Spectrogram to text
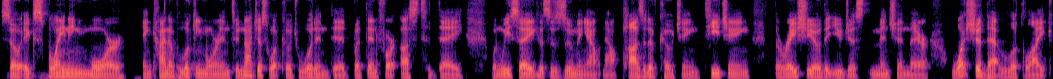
so explaining more and kind of looking more into not just what coach wooden did but then for us today when we say this is zooming out now positive coaching teaching the ratio that you just mentioned there what should that look like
